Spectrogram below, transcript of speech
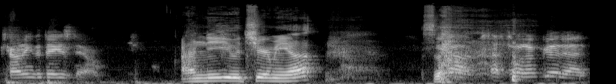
counting the days down. I knew you would cheer me up. So. Yeah, that's what I'm good at.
